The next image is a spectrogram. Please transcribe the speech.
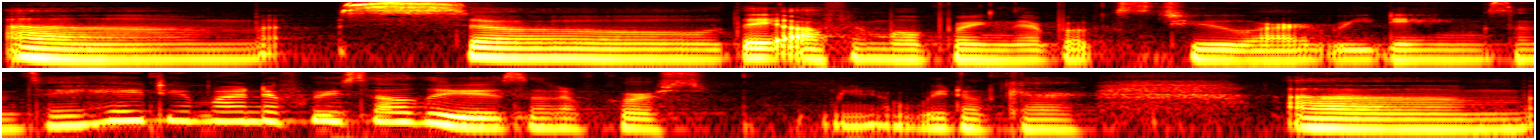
Um, so they often will bring their books to our readings and say, "Hey, do you mind if we sell these?" And of course, you know, we don't care. Um,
